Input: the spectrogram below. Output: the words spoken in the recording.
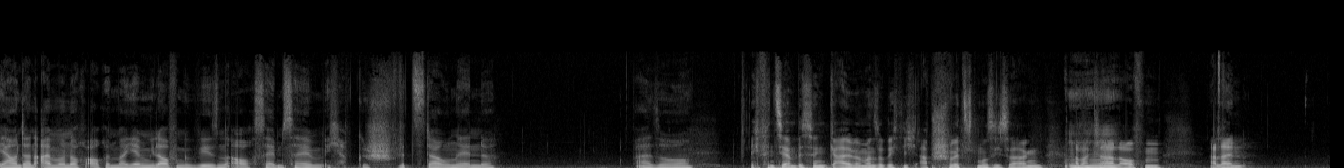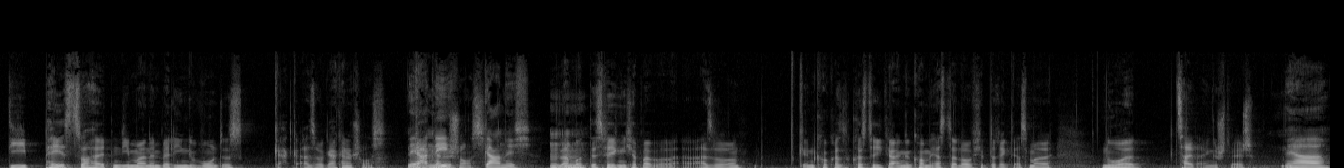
Ja, und dann einmal noch auch in Miami laufen gewesen, auch same, same. Ich habe geschwitzt da ohne Ende. Also. Ich finde es ja ein bisschen geil, wenn man so richtig abschwitzt, muss ich sagen. Aber mhm. klar, laufen, allein die Pace zu halten, die man in Berlin gewohnt ist, gar, also gar keine Chance. Ja, gar nee, keine Chance. Gar nicht. Mhm. Deswegen, ich habe mal, also in Costa Rica angekommen, erster Lauf, ich habe direkt erstmal nur Zeit eingestellt. Ja,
